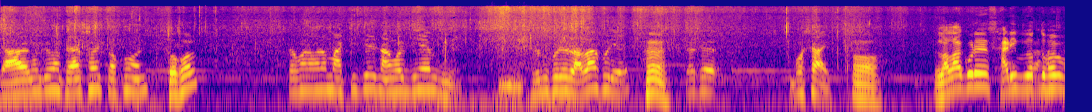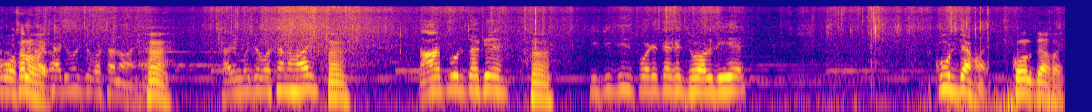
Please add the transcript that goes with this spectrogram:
চার আগুন যখন প্যাঁক হয় তখন তখন? তখন আমরা মাটিতে নাঙল দিয়ে শুরু করে লালা করে হ্যাঁ। তাকে বসাই। ও লালা করে সারিবদ্ধভাবে বসানো হয়? শাড়ির মধ্যে বসানো হয় হ্যাঁ। হ্যাঁ। শাড়ির মধ্যে বসানো হয়। হ্যাঁ। তারপর তাকে হ্যাঁ। কিছুদিন পরে তাকে জল দিয়ে কোঁট দেওয়া হয়। কোণ দেওয়া হয়।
